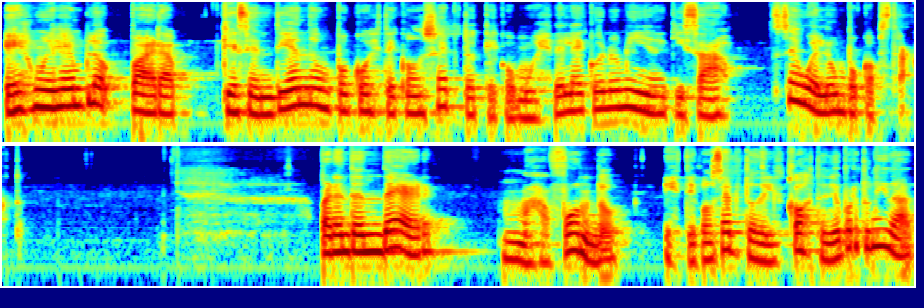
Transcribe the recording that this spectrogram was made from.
Es un ejemplo para que se entienda un poco este concepto que como es de la economía, quizás se vuelve un poco abstracto. Para entender más a fondo este concepto del coste de oportunidad,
